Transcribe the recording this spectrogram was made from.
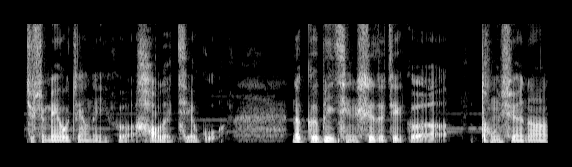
就是没有这样的一个好的结果。那隔壁寝室的这个同学呢，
